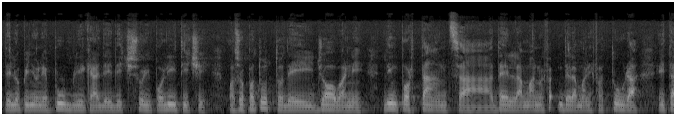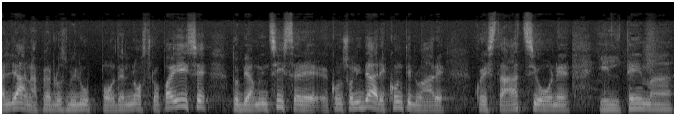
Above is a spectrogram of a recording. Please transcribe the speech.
dell'opinione pubblica dei decisori politici, ma soprattutto dei giovani, l'importanza della, della manifattura italiana per lo sviluppo del nostro Paese. Dobbiamo insistere, consolidare e continuare questa azione. Il tema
